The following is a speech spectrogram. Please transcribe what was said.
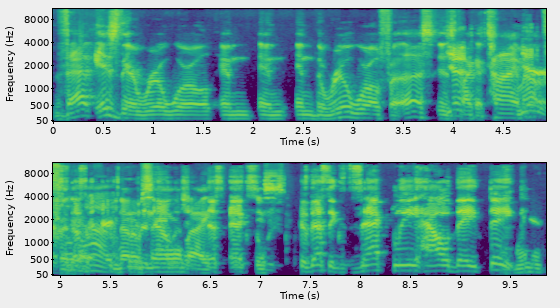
that is their real world, and and and the real world for us is Yeah. like a time Yeah, out for them. You know what I'm saying? analogy. Like that's excellent because that's exactly how they think. weird.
